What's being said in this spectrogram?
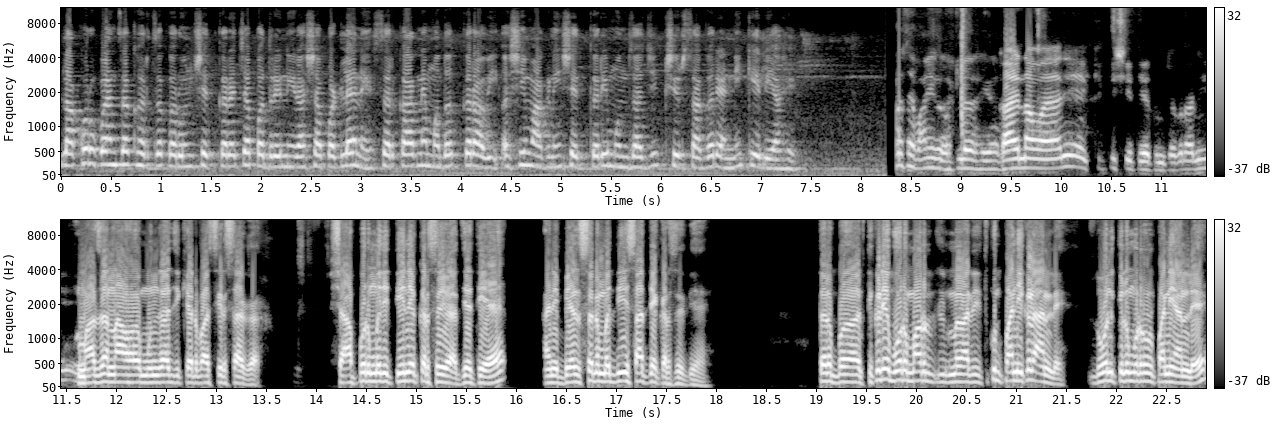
लाखो रुपयांचा खर्च करून शेतकऱ्याच्या पदरी निराशा पडल्याने सरकारने मदत करावी अशी मागणी शेतकरी मुंजाजी क्षीरसागर यांनी केली आहे. आणि घटलं हे काय नाव आहे आणि किती शेती आहे तुमच्याकडे? आणि माझं नाव आहे मुंजाजी केरबा क्षीरसागर. शहापूरमध्ये तीन एकर शेती आहे आणि बेलसरमध्ये सात एकर शेती आहे. तर ब- तिकडे बोर मारून मारी- तिकडून पाणी इकडे आणले. दोन किलोमीटर पाणी आणले.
